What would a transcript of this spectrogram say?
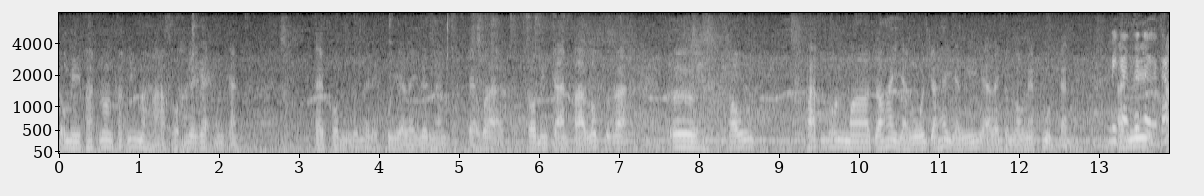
ก็มีพักโน้นพักนี้มาหาผมเยอะแยะเหมือนกัน แต่ผมก็ไม่ได้คุยอะไรเรื่องนั้น แต่ว่าก็มีการปรารบกันว่า เออเขาพักโน้นมาจะให้อย่างงู้นจะให้อย่างนี้อะไรจำนองเนี้ยพูดกันมีการเสนอทั้ง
